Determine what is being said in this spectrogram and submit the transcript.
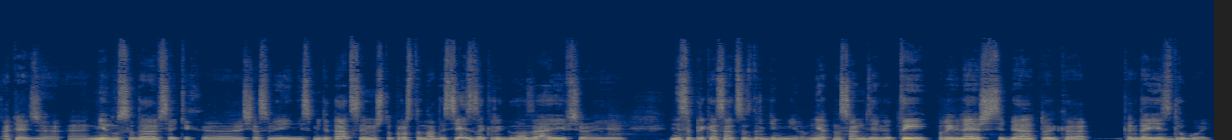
опять же, минусы, да, всяких сейчас веяний с медитациями, что просто надо сесть, закрыть глаза и все, и не соприкасаться с другим миром. Нет, на самом деле ты проявляешь себя только когда есть другой.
